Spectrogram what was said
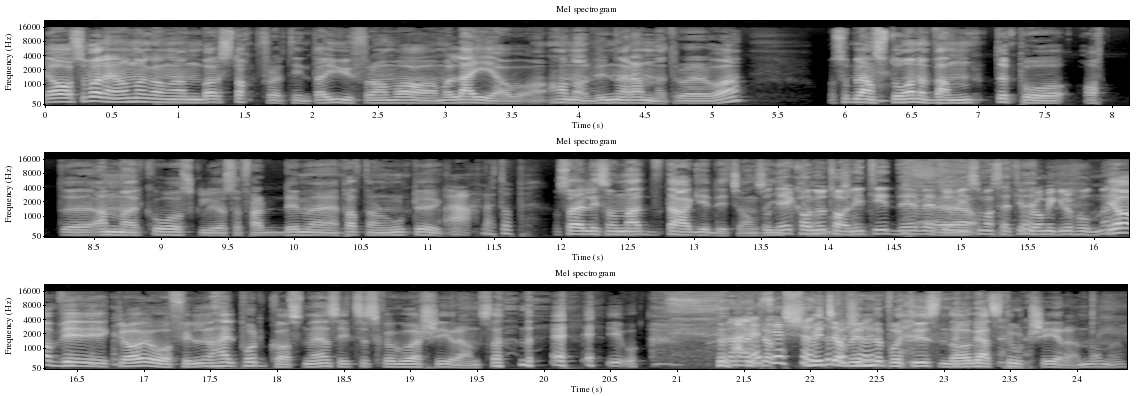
Ja, og så var det en annen gang han bare stakk fra et intervju, for han var, han var lei av Han hadde vunnet rennet, tror jeg det var. Og så ble han stående og vente på at eh, NRK skulle gjøre seg ferdig med Petter Northug. ja, nettopp. Og så er det litt sånn Nei, det her gidder ikke han. Så Og det kan jo ta litt sånn. tid. Det vet jo Ja. vi som har sett de blå mikrofonene. Ja, vi klarer jo å fylle en hel podkast med en som ikke skal gå et skirenn, så det er jo Nei, jeg, Som ikke har vunnet på 1000 dager et stort skirenn. Men,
